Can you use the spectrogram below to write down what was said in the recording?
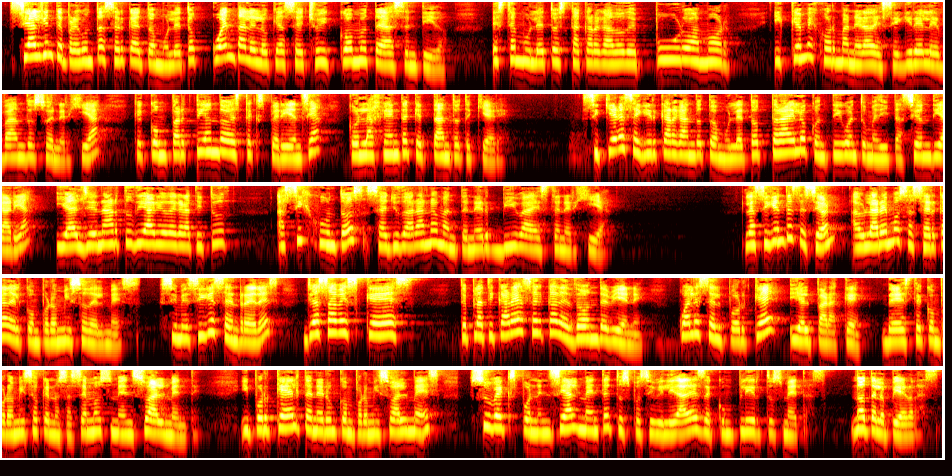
Si alguien te pregunta acerca de tu amuleto, cuéntale lo que has hecho y cómo te has sentido. Este amuleto está cargado de puro amor y qué mejor manera de seguir elevando su energía que compartiendo esta experiencia con la gente que tanto te quiere. Si quieres seguir cargando tu amuleto, tráelo contigo en tu meditación diaria y al llenar tu diario de gratitud, Así juntos se ayudarán a mantener viva esta energía. La siguiente sesión hablaremos acerca del compromiso del mes. Si me sigues en redes, ya sabes qué es. Te platicaré acerca de dónde viene, cuál es el por qué y el para qué de este compromiso que nos hacemos mensualmente y por qué el tener un compromiso al mes sube exponencialmente tus posibilidades de cumplir tus metas. No te lo pierdas.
